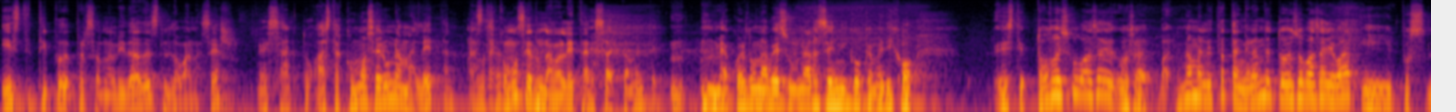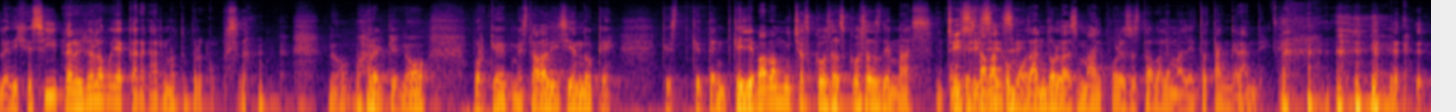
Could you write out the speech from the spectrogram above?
este tipo de personalidades lo van a hacer. Exacto. Hasta cómo hacer una maleta. Hasta O sea, cómo hacer una maleta. Exactamente. Me acuerdo una vez un arsénico que me dijo, este, todo eso vas a, o sea, una maleta tan grande, todo eso vas a llevar. Y pues le dije, sí, pero yo la voy a cargar, no te preocupes. ¿No? Para que no, porque me estaba diciendo que, que, que ten- que llevaba muchas cosas, cosas de más. Sí, o que sí, estaba sí. acomodándolas mal, por eso estaba la maleta tan grande.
